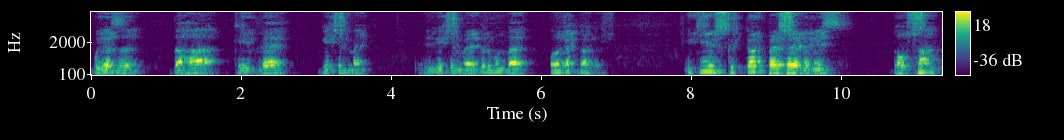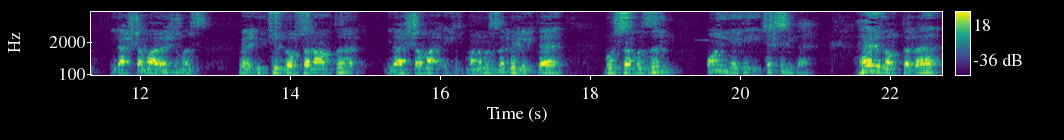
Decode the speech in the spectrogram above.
bu yazı daha keyifle geçirmek e, geçirme durumunda olacaklardır. 244 personelimiz, 90 ilaçlama aracımız ve 396 ilaçlama ekipmanımızla birlikte Bursa'mızın 17 ilçesinde her noktada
